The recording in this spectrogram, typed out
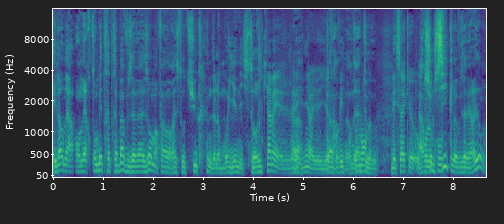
Et là, on, a, on est retombé très très bas, vous avez raison, mais enfin, on reste au-dessus quand même de la moyenne historique. Non, mais j'allais venir, il y a trop vite pour tout le monde. Mais c'est vrai que. Alors, sur le, cycle, vous avez raison.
